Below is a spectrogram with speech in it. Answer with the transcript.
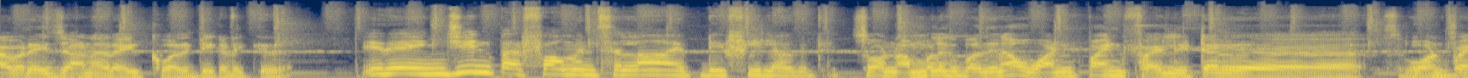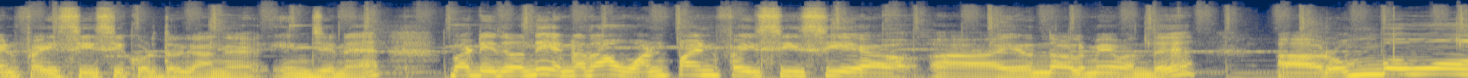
ஆவரேஜான ரைட் குவாலிட்டி கிடைக்குது. இது இன்ஜின் பர்ஃபார்மன்ஸ் எல்லாம் எப்படி ஃபீல் ஆகுது? ஸோ நம்மளுக்கு பார்த்தீங்கன்னா one point five litre one point five CC கொடுத்துருக்காங்க இன்ஜினு பட் இது வந்து என்னதான் ஒன் பாயிண்ட் ஃபைவ் சிசி இருந்தாலுமே வந்து ரொம்பவும்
